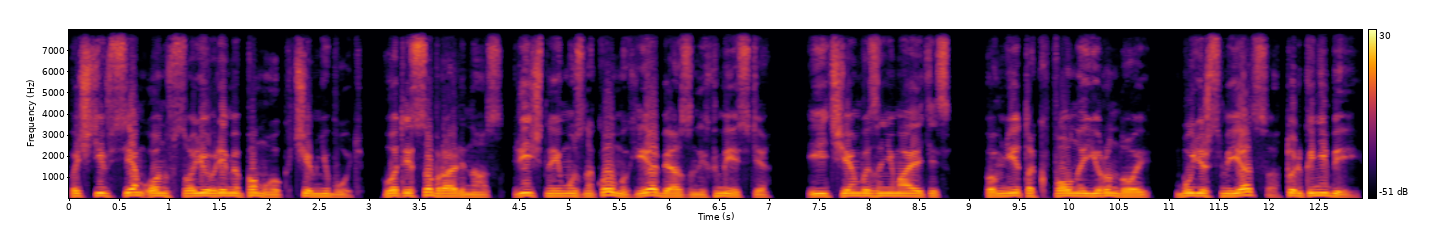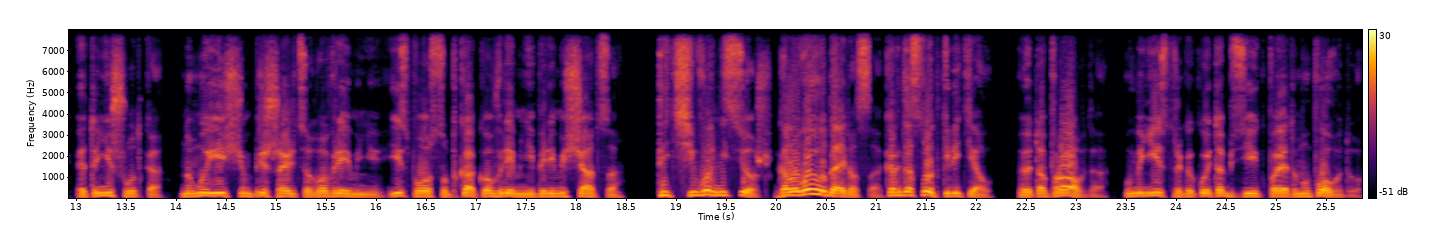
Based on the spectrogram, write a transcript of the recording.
Почти всем он в свое время помог чем-нибудь. Вот и собрали нас, лично ему знакомых и обязанных вместе. И чем вы занимаетесь? По мне так полной ерундой. Будешь смеяться, только не бей, это не шутка. Но мы ищем пришельцев во времени и способ, как во времени перемещаться. Ты чего несешь? Головой ударился, когда сотки летел? Это правда. У министра какой-то бзик по этому поводу.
